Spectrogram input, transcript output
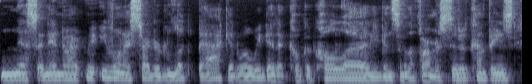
miss and even when I started to look back at what we did at Coca Cola and even some of the pharmaceutical companies,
